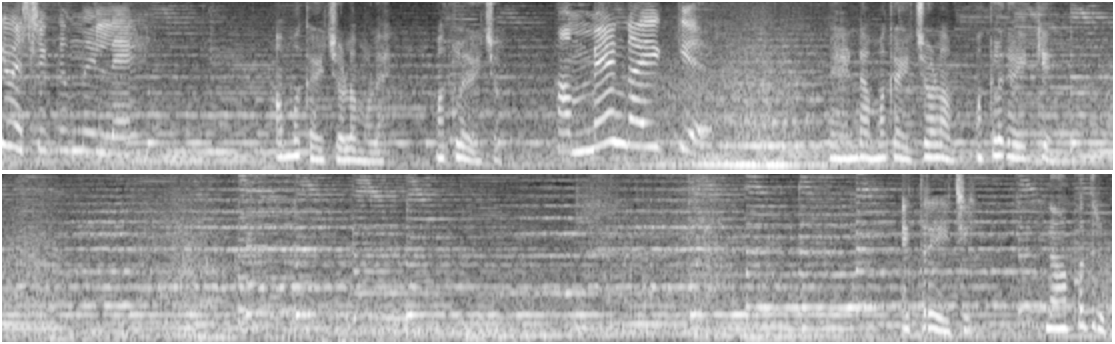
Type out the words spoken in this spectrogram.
അമ്മയ്ക്ക് വിശക്കുന്നില്ലേ? അമ്മ കഴിച്ചോളാം മോളെ. മക്കൾ കഴിച്ചോ? അമ്മയും കഴിക്ക്. വേണ്ട അമ്മ കഴിച്ചോളാം. മക്കൾ കഴിക്ക്. എത്ര ചേച്ചി? നാപ്പത് രൂപ.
